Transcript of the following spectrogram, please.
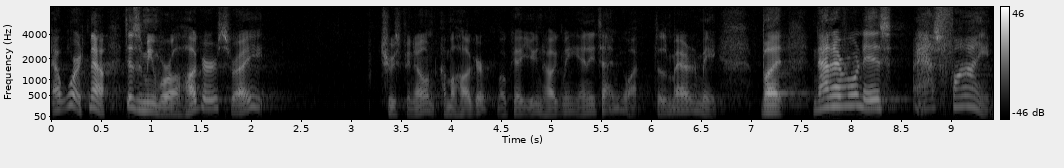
at work. Now, it doesn't mean we're all huggers, right? Truth be known, I'm a hugger. Okay, you can hug me anytime you want. Doesn't matter to me. But not everyone is. That's fine.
